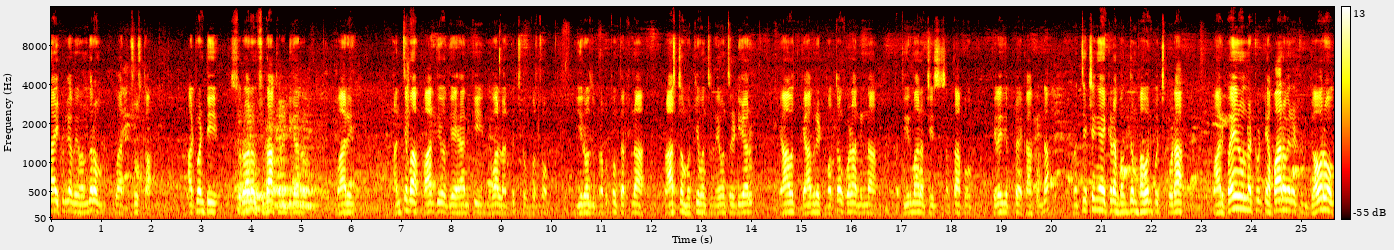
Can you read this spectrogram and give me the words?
నాయకుడిగా మేమందరం వారిని చూస్తాం. అటువంటి సురవరం సుధాకర్ రెడ్డి గారు వారి అంతిమ పార్థివ దేహానికి నివాళులు అర్పించడం కోసం ఈరోజు ప్రభుత్వం తరఫున రాష్ట్ర ముఖ్యమంత్రి రేవంత్ రెడ్డి గారు యావత్ క్యాబినెట్ మొత్తం కూడా నిన్న తీర్మానం చేసి సంతాపం తెలియజెప్పడమే కాకుండా ప్రత్యక్షంగా ఇక్కడ మగ్ధం భవన్కి వచ్చి కూడా వారిపైన ఉన్నటువంటి అపారమైనటువంటి గౌరవం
